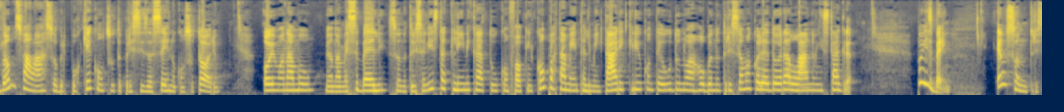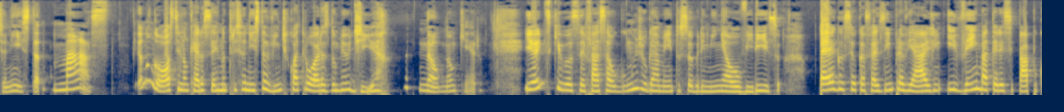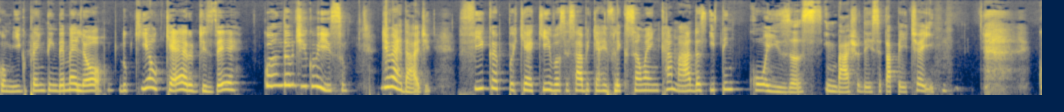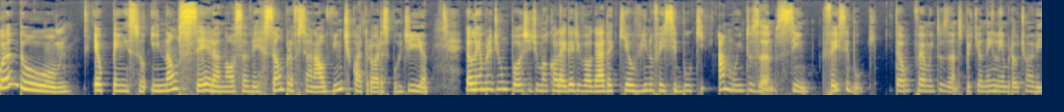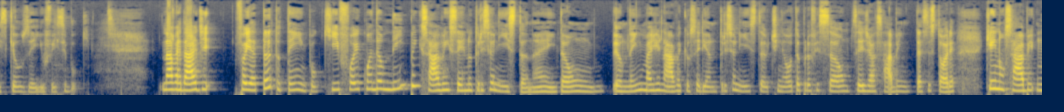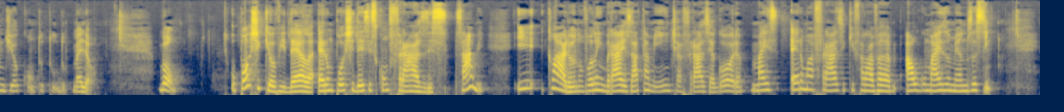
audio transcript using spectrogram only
Vamos falar sobre por que consulta precisa ser no consultório? Oi, Monamu, meu nome é Cibele, sou nutricionista clínica, atuo com foco em comportamento alimentar e crio conteúdo no arroba Nutrição Acolhedora lá no Instagram. Pois bem, eu sou nutricionista, mas eu não gosto e não quero ser nutricionista 24 horas do meu dia. Não, não quero. E antes que você faça algum julgamento sobre mim ao ouvir isso, pega o seu cafezinho para viagem e vem bater esse papo comigo para entender melhor do que eu quero dizer quando eu digo isso. De verdade, fica porque aqui você sabe que a reflexão é em camadas e tem coisas embaixo desse tapete aí. Quando eu penso em não ser a nossa versão profissional 24 horas por dia, eu lembro de um post de uma colega advogada que eu vi no Facebook há muitos anos. Sim, Facebook. Então, foi há muitos anos, porque eu nem lembro a última vez que eu usei o Facebook. Na verdade, foi há tanto tempo que foi quando eu nem pensava em ser nutricionista, né? Então, eu nem imaginava que eu seria nutricionista, eu tinha outra profissão, vocês já sabem dessa história. Quem não sabe, um dia eu conto tudo melhor. Bom, o post que eu vi dela era um post desses com frases, sabe? E, claro, eu não vou lembrar exatamente a frase agora, mas era uma frase que falava algo mais ou menos assim:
